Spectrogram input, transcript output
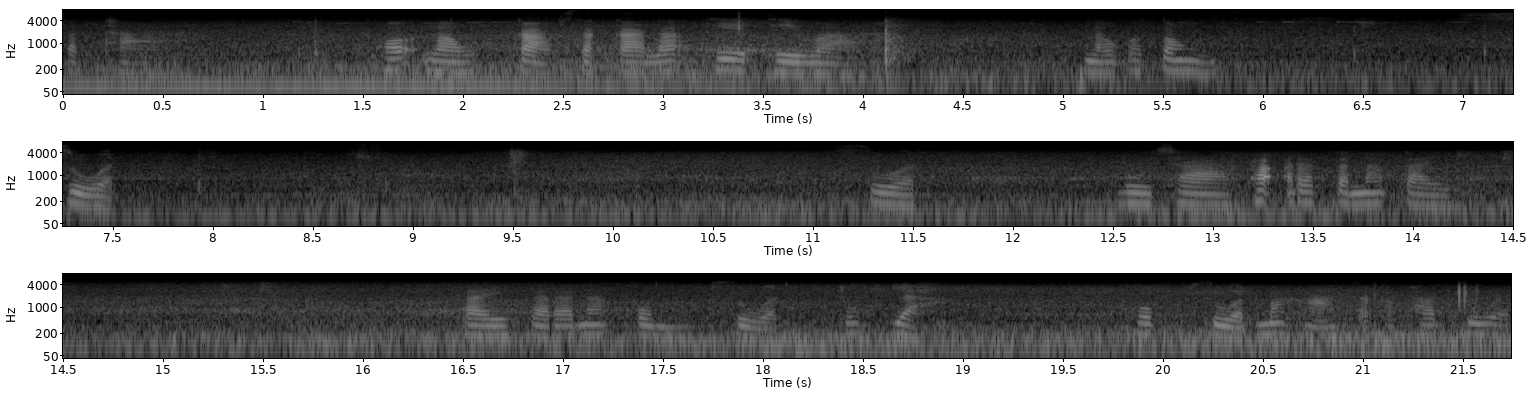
ศรัทธา เพราะเรากราบสักการะเทพเทวา เราก็ต้องสวด สวดบูชาพระรัตนตรัย ไตรสารณคมสวดทุกอย่าง ครบสวดมหาจักรพรรดิด้วย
